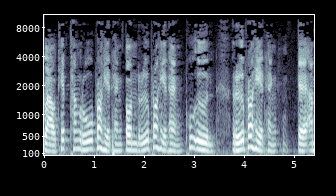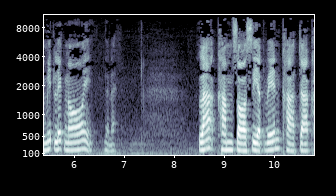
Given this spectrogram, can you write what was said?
กล่าวเท็จทั้งรู้ เพราะเหตุแห่งตน หรือเพราะเหตุแห่งผู้อื่น หรือเพราะเหตุแห่งแก่อมิตรเล็กน้อยนะนะละคำส่อเสียดเว้นขาดจากค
